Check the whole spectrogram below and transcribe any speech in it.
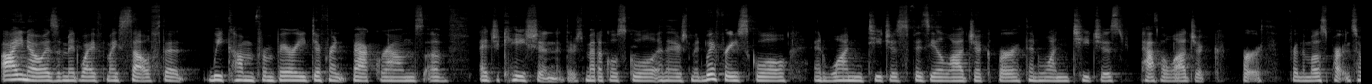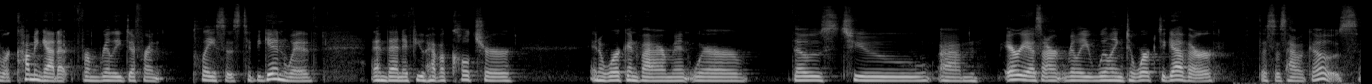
I know as a midwife myself that we come from very different backgrounds of education. There's medical school and there's midwifery school, and one teaches physiologic birth and one teaches pathologic birth for the most part. And so we're coming at it from really different places to begin with. And then if you have a culture in a work environment where those two um, areas aren't really willing to work together, this is how it goes.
